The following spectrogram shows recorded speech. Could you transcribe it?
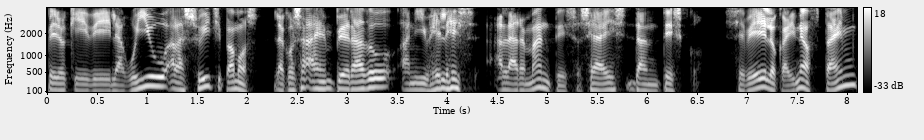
pero que de la Wii U a la Switch, vamos, la cosa ha empeorado a niveles alarmantes, o sea, es dantesco se ve el Ocarina of Time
